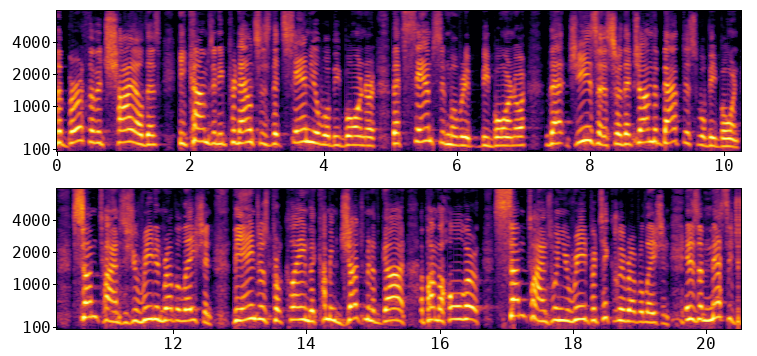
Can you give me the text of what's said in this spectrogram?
the birth of a child as he comes and he pronounces that Samuel will be born or that Samson will be born or that Jesus or that John the Baptist will be born. Sometimes as you read in Revelation, the angels proclaim the coming judgment of God upon the whole earth. Sometimes when you read particularly Revelation, it is a message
